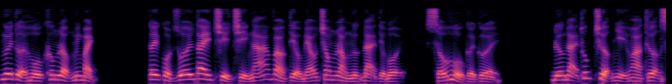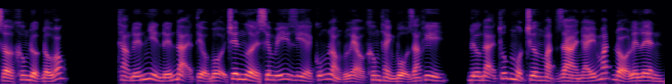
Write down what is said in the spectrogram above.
ngươi tựa hồ không lộng minh bạch. Cây cột duỗi tay chỉ chỉ ngã vào tiểu béo trong lòng ngực đại tiểu bội, xấu hổ cười cười. Đường đại thúc trượng nhị hòa thượng sờ không được đầu óc. Thẳng đến nhìn đến đại tiểu bội trên người xiêm y gì cũng lỏng lẻo không thành bộ dáng khi, đường đại thúc một trương mặt già nháy mắt đỏ lên lên,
